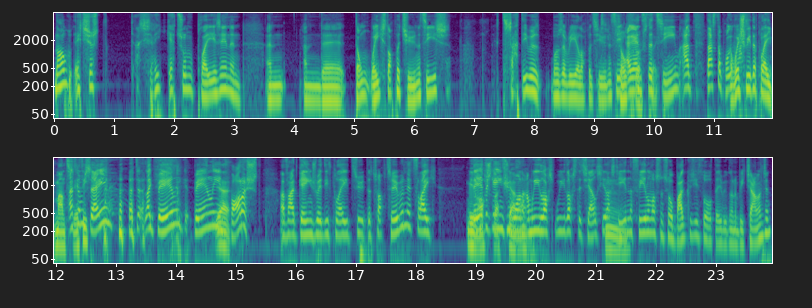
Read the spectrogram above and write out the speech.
no, it's just I say get some players in and and and uh, don't waste opportunities. Saturday was was a real opportunity So against the team. I, that's the point. I wish we'd have played Man That's what I'm saying. Like Burnley, Burnley Yeah. and Forest have had games where they've played to the top two, and it's like We they're the games you. Hmm. and we lost. We lost to Chelsea last year, and the feeling wasn't so bad because you thought they were going to be challenging.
